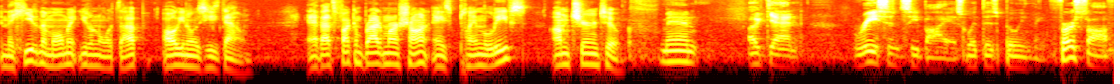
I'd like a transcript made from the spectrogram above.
In the heat of the moment, you don't know what's up. All you know is he's down. And if that's fucking Brad Marchand and he's playing the Leafs, I'm cheering too. Man, again, recency bias with this booing thing. First off,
